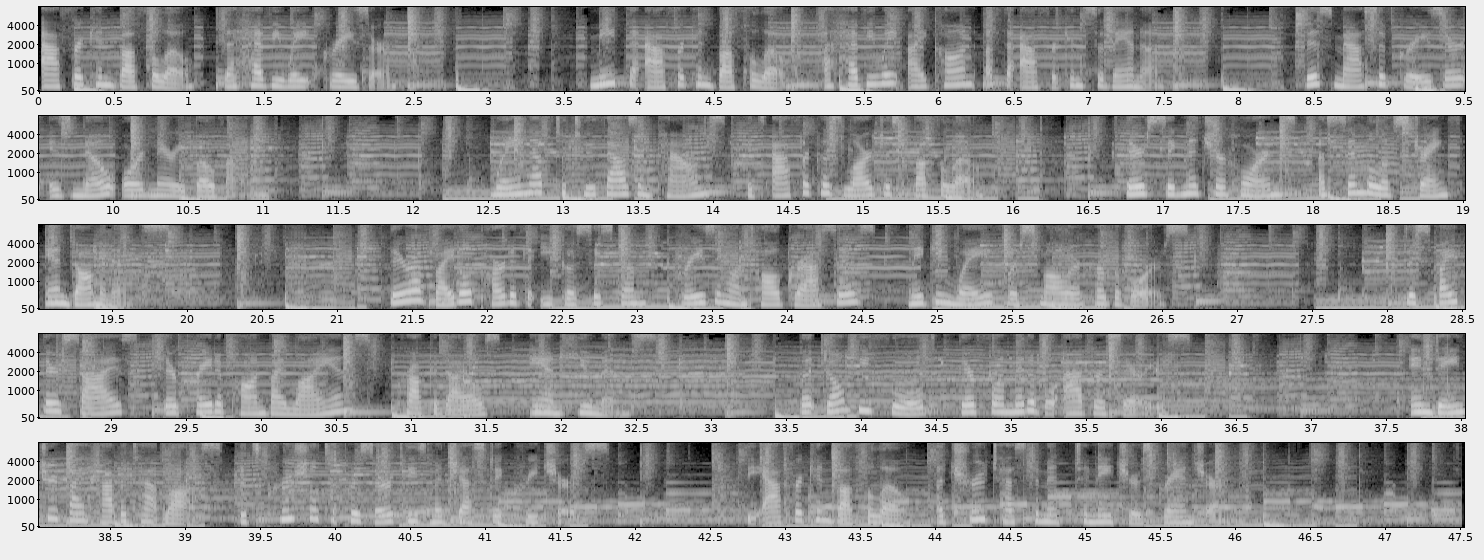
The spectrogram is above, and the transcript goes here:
African buffalo, the heavyweight grazer. Meet the African buffalo, a heavyweight icon of the African savanna. This massive grazer is no ordinary bovine. Weighing up to 2,000 pounds, it's Africa's largest buffalo. Their signature horns, a symbol of strength and dominance. They're a vital part of the ecosystem, grazing on tall grasses, making way for smaller herbivores. Despite their size, they're preyed upon by lions, crocodiles, and humans. But don't be fooled, they're formidable adversaries. Endangered by habitat loss, it's crucial to preserve these majestic creatures. The African buffalo, a true testament to nature's grandeur.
